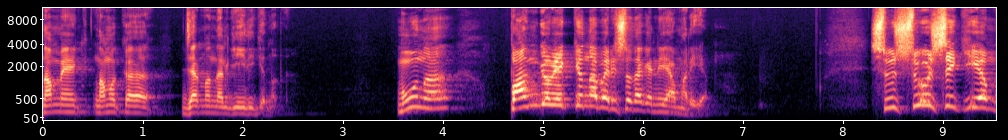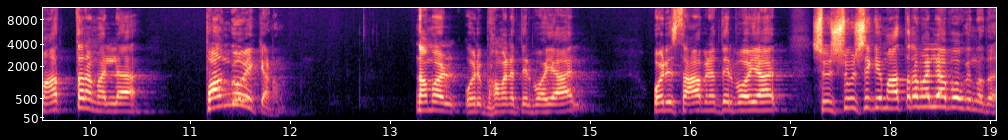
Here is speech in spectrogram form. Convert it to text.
നമ്മെ നമുക്ക് ജന്മം നൽകിയിരിക്കുന്നത്. മൂന്ന് പങ്കുവെക്കുന്ന പരിശുദ്ധ കന്യാമറിയം ശുശ്രൂഷിക്കുക മാത്രമല്ല പങ്കുവെക്കണം. നമ്മൾ ഒരു ഭവനത്തിൽ പോയാൽ ഒരു സ്ഥാപനത്തിൽ പോയാൽ ശുശ്രൂഷയ്ക്ക് മാത്രമല്ല പോകുന്നത്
